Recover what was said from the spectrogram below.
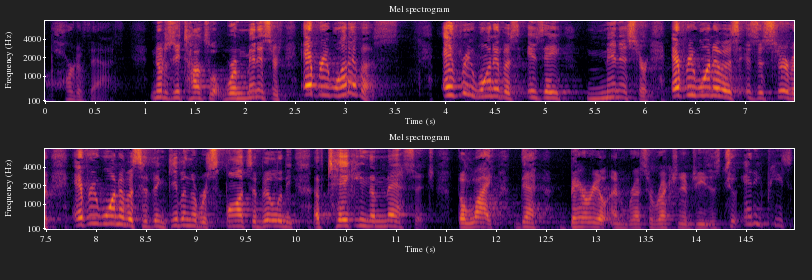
part of that. Notice he talks about we're ministers. Every one of us. Every one of us is a minister. Every one of us is a servant. Every one of us have been given the responsibility of taking the message, the life, death, burial, and resurrection of Jesus to any piece,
